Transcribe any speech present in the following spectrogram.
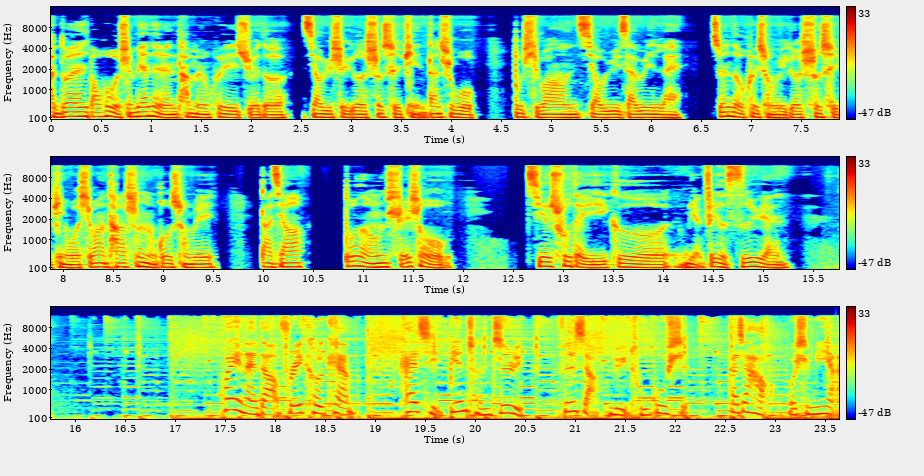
很多人，包括我身边的人，他们会觉得教育是一个奢侈品，但是我不希望教育在未来真的会成为一个奢侈品。我希望它是能够成为大家都能随手接触的一个免费的资源。欢迎来到 Free Code Camp，开启编程之旅，分享旅途故事。大家好，我是米娅。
